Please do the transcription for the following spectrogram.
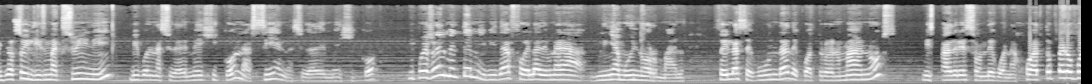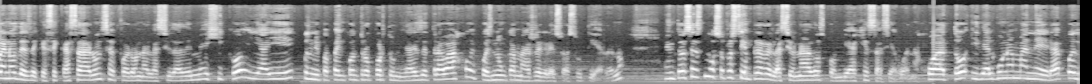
Pues yo soy Liz McSweeney, vivo en la Ciudad de México, nací en la Ciudad de México y pues realmente mi vida fue la de una niña muy normal. Soy la segunda de cuatro hermanos mis padres son de Guanajuato, pero bueno, desde que se casaron se fueron a la Ciudad de México y ahí pues mi papá encontró oportunidades de trabajo y pues nunca más regresó a su tierra, ¿no? Entonces nosotros siempre relacionados con viajes hacia Guanajuato y de alguna manera pues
